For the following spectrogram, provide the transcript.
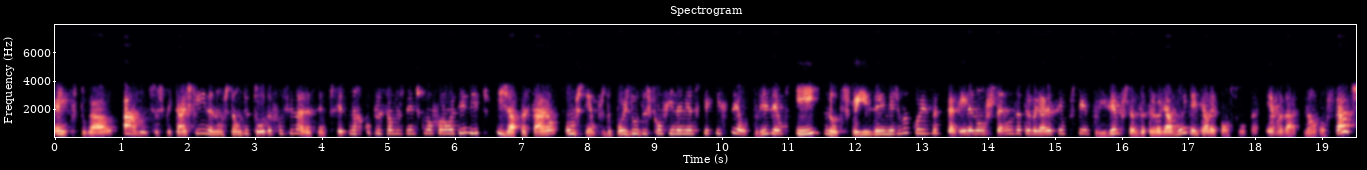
em Portugal, há muitos hospitais que ainda não estão de todo a funcionar a 100% na recuperação dos dentes que não foram atendidos e já passaram uns tempos depois do desconfinamento que aqui se deu, por exemplo. E noutros países é a mesma coisa. Portanto, ainda não estamos a trabalhar a 100%. Por exemplo, estamos a trabalhar muito em teleconsulta. É verdade, em alguns casos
